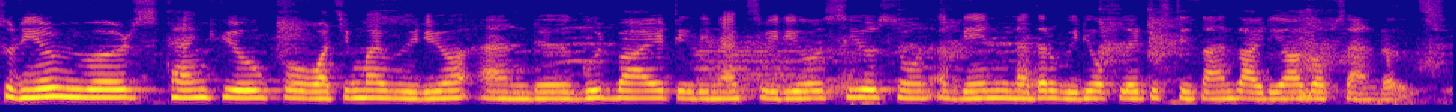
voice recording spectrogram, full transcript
So dear viewers, thank you for watching my video and uh, goodbye till the next video. See you soon again with another video of latest designs ideas of sandals.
